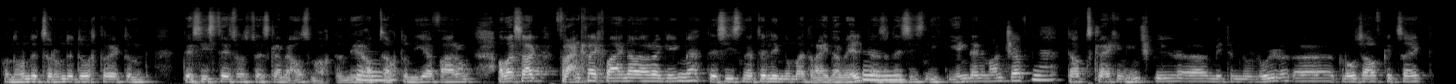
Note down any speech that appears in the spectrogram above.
von Runde zu Runde durchträgt und das ist das, was das, glaube ich, ausmacht. Und ihr mhm. habt auch Turniererfahrung. Aber sag, Frankreich war einer eurer Gegner. Das ist natürlich Nummer drei der Welt. Also mhm. Also das ist nicht irgendeine Mannschaft. Ja. Da habt ihr gleich im Hinspiel äh, mit dem 0-0 äh, groß aufgezeigt.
